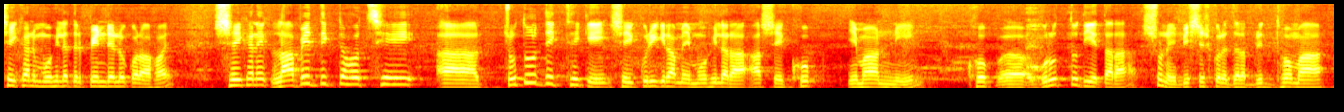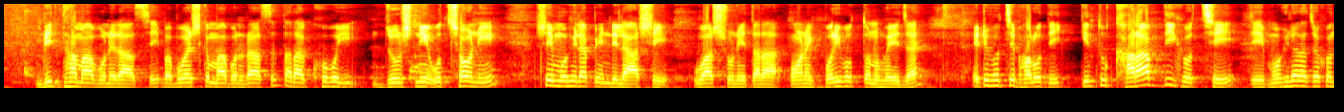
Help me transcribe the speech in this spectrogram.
সেইখানে মহিলাদের প্যান্ডেলও করা হয়। সেইখানে লাভের দিকটা হচ্ছে চতুর্দিক থেকে সেই কুড়িগ্রামে মহিলারা আসে খুব ইমান নিয়ে। খুব গুরুত্ব দিয়ে তারা শুনে, বিশেষ করে যারা বৃদ্ধ মা, বৃদ্ধা মা বোনেরা আছে বা বয়স্ক মা বোনেরা আছে, তারা খুবই জোশ নিয়ে, উৎসাহ নিয়ে সেই মহিলা প্যান্ডেলে আসে। ওয়াজ শুনে তারা অনেক পরিবর্তন হয়ে যায়। এটি হচ্ছে ভালো দিক, কিন্তু খারাপ দিক হচ্ছে যে মহিলারা যখন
